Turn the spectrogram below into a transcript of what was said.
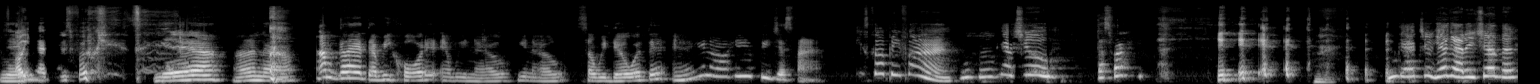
Yeah. All you have to do is focus. yeah, I know. I'm glad that we caught it and we know, you know, so we deal with it, and you know, he'll be just fine. He's gonna be fine. Mm-hmm. got you. That's right. you got you. Y'all got each other.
